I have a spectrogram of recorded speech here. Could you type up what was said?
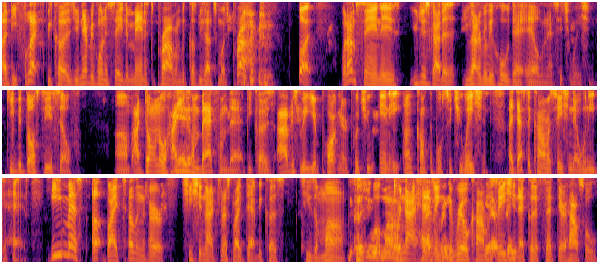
a deflect because you're never going to say the man is the problem because we got too much pride. but what I'm saying is you just gotta you gotta really hold that L in that situation. Keep your thoughts to yourself. Um, I don't know how you come back from that because obviously your partner put you in a uncomfortable situation. Like that's the conversation that we need to have. He messed up by telling her she should not dress like that because she's a mom. Because you a mom. We're not That's having the real conversation crazy. that could affect their household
